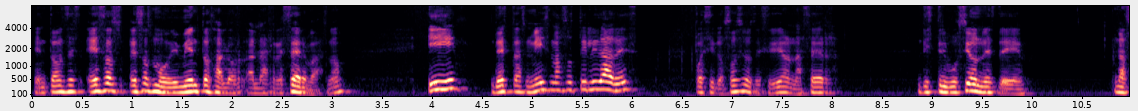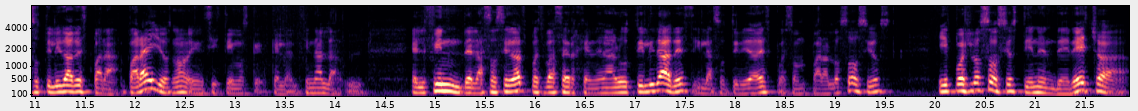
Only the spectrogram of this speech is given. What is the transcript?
Entonces, esos, esos movimientos a, a las reservas, ¿no? Y de estas mismas utilidades, pues si los socios decidieron hacer distribuciones de, las utilidades para, para ellos, ¿no? Insistimos que, que al final el fin de la sociedad pues va a ser generar utilidades y las utilidades pues son para los socios y pues los socios tienen derecho a,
